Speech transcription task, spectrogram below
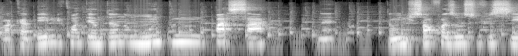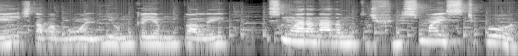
eu acabei me contentando muito em passar, né? Então, em só fazer o suficiente, estava bom ali, eu nunca ia muito além. Isso não era nada muito difícil, mas, tipo,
